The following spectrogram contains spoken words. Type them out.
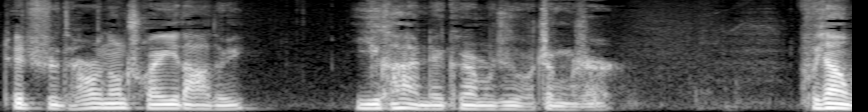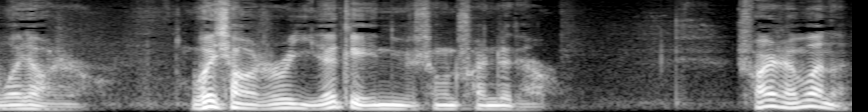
这纸条能传一大堆，一看这哥们就有正事儿，不像我小时候。我小时候也给女生传纸条，传什么呢？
